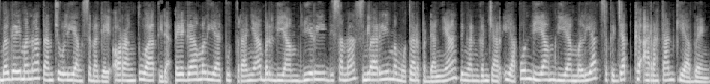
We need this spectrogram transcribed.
Bagaimana Tan Chuli yang sebagai orang tua tidak tega melihat putranya berdiam diri di sana sembari memutar pedangnya dengan gencar ia pun diam-diam melihat sekejap ke arah Tan Kia Beng.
